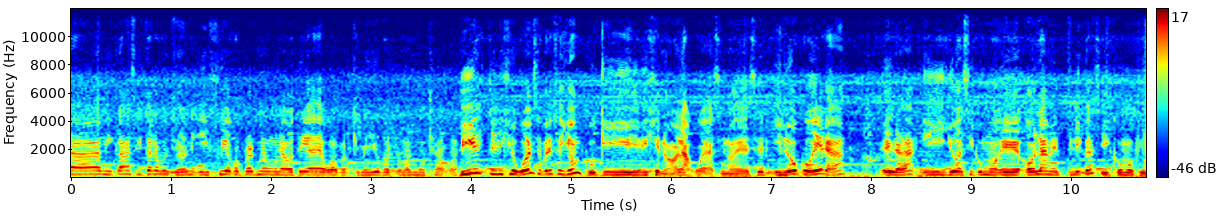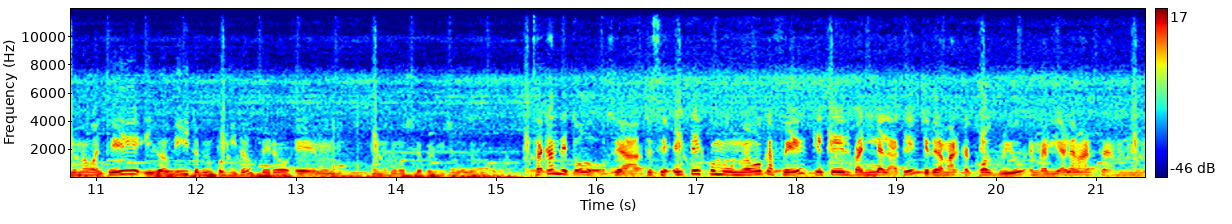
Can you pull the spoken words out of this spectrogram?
a mi casa y toda la cuestión Y fui a comprarme una botella de agua porque me dio por tomar mucha agua. Vi esto y dije, weón, se parece a Jungkook Y dije, no, la wea, si no debe ser Y loco era era y yo así como, eh, hola, ¿me explicas? Y como que no me aguanté y lo abrí y tomé un poquito, pero eh, bueno, tengo ese permiso, un poco. Sacan de todo, o sea, entonces este es como un nuevo café, que este es el Vanilla Latte, que es de la marca Cold Brew, en realidad la marca... Mm,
